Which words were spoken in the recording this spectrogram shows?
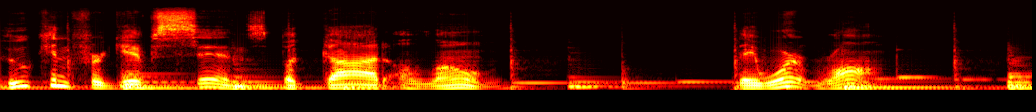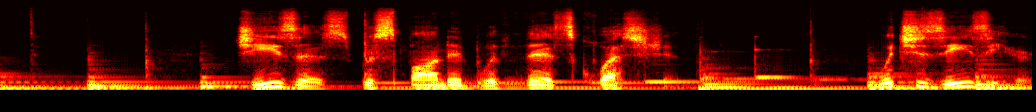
Who can forgive sins but God alone? They weren't wrong. Jesus responded with this question Which is easier,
